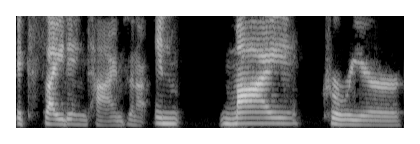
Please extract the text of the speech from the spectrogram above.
exciting times in our in my career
